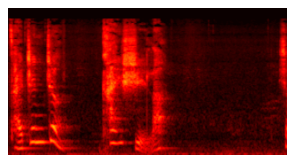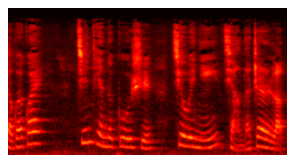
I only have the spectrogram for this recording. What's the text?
才真正开始了。小乖乖。今天的故事就为你讲到这儿了。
